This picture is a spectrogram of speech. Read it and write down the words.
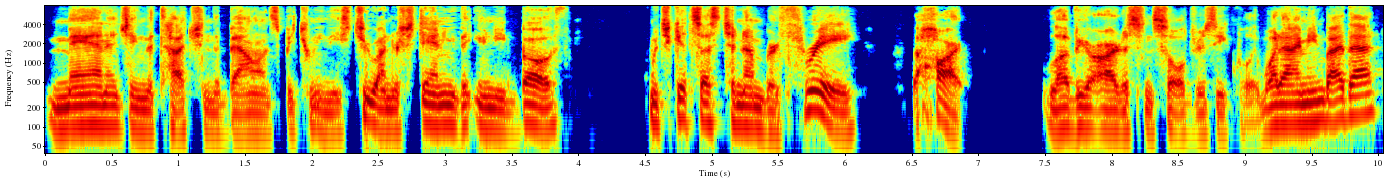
managing the touch and the balance between these two, understanding that you need both, which gets us to number three, the heart. Love your artists and soldiers equally. What do I mean by that?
